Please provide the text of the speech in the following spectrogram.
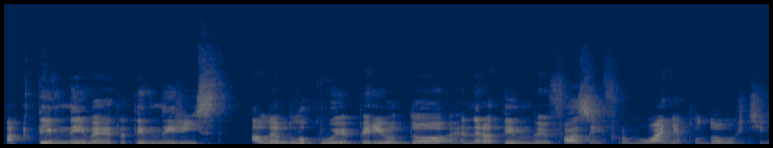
активний вегетативний ріст, але блокує період до генеративної фази і формування плодових тіл.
